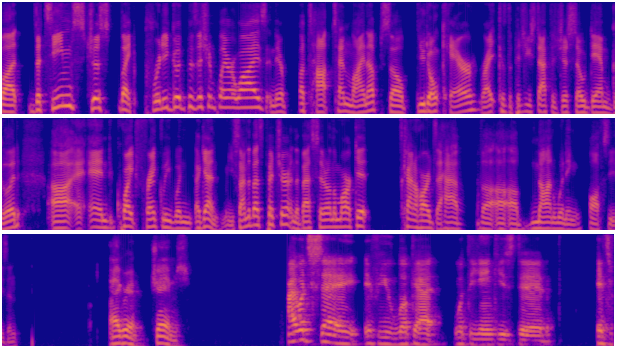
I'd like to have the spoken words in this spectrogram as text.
but the team's just like pretty good position player wise, and they're a top 10 lineup. So you don't care, right? Because the pitching staff is just so damn good. Uh, and quite frankly, when again, when you sign the best pitcher and the best hitter on the market, it's kind of hard to have a, a non-winning offseason. I agree. James. I would say if you look at what the Yankees did, it's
